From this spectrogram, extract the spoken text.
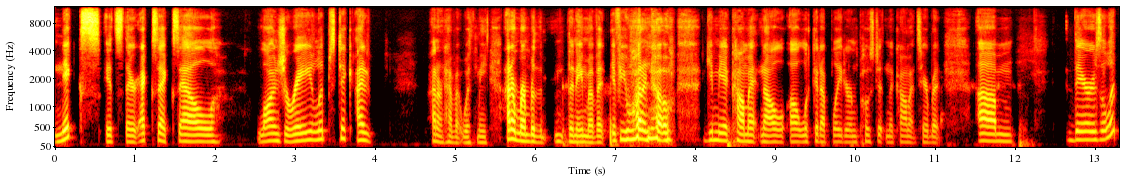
NYX. It's their XXL lingerie lipstick. I I don't have it with me. I don't remember the, the name of it. If you want to know, give me a comment and I'll I'll look it up later and post it in the comments here. But um, there's a lip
